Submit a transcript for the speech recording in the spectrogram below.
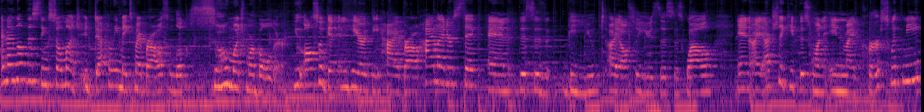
And I love this thing so much. It definitely makes my brows look so much more bolder. You also get in here the High Brow Highlighter Stick, and this is the Ute. I also use this as well. And I actually keep this one in my purse with me.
